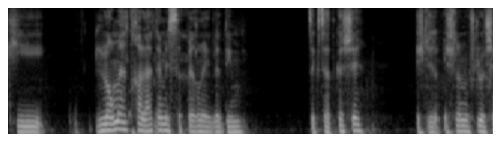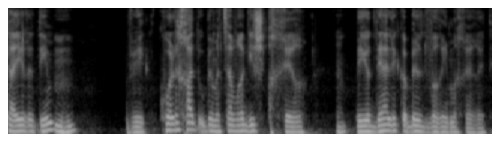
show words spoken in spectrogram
כי לא מההתחלה אתה מספר לילדים. זה קצת קשה. יש, לי, יש לנו שלושה ילדים, מהמם. וכל אחד הוא במצב רגיש אחר, כן. ויודע לקבל דברים אחרת.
